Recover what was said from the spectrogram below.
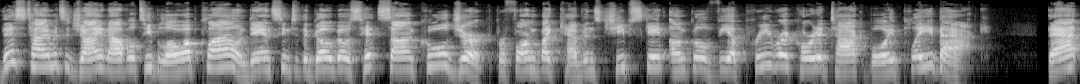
This time it's a giant novelty blow up clown dancing to the Go Go's hit song Cool Jerk, performed by Kevin's cheapskate uncle via pre recorded Talk Boy playback. That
